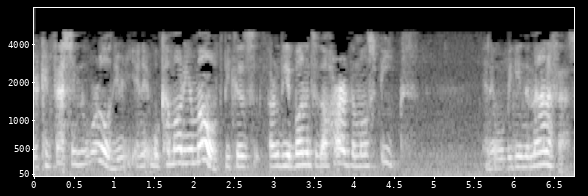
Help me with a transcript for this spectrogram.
you're confessing the world, and it will come out of your mouth because out of the abundance of the heart the mouth speaks, and it will begin to manifest.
